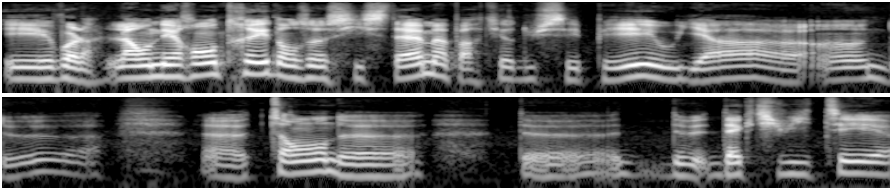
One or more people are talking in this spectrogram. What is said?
Et voilà, là, on est rentré dans un système à partir du CP où il y a euh, un, deux euh, temps de, d'activités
